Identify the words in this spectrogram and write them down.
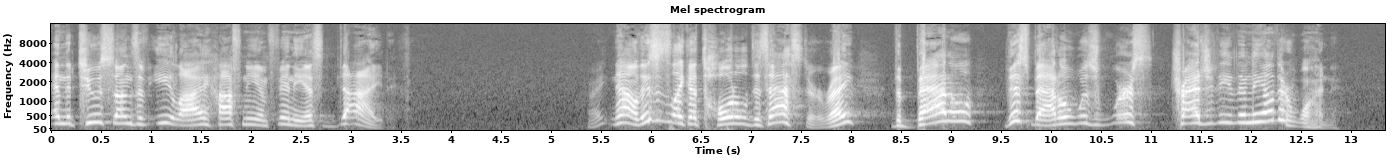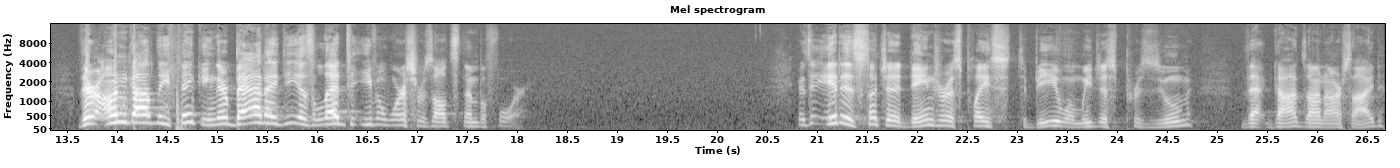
And the two sons of Eli, Hophni and Phinehas, died. Right? Now, this is like a total disaster, right? The battle, this battle was worse tragedy than the other one. Their ungodly thinking, their bad ideas led to even worse results than before. Because it is such a dangerous place to be when we just presume that God's on our side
